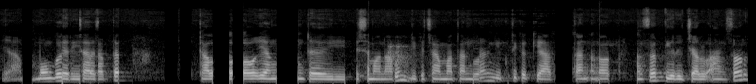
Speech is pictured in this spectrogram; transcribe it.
ya monggo dari sahabat kalau yang dari desa mana pun di kecamatan Buran mengikuti kegiatan Ansor di Jalur Ansor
